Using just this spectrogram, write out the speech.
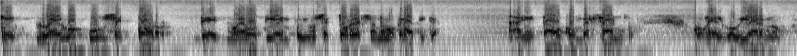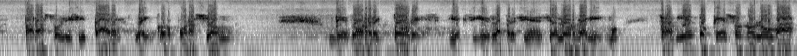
que luego un sector de Nuevo Tiempo y un sector de Acción Democrática han estado conversando con el gobierno para solicitar la incorporación de dos rectores y exigir la presidencia del organismo, sabiendo que eso no lo va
